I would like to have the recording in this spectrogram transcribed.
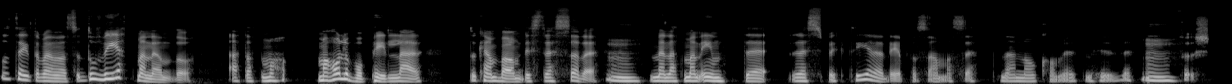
Och så tänkte man alltså, då vet man ändå att, att man, man håller på och pillar, då kan barn bli stressade. Mm. Men att man inte respekterar det på samma sätt när någon kommer ut med huvudet Mm. först.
